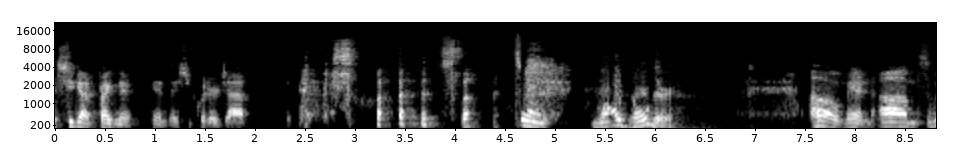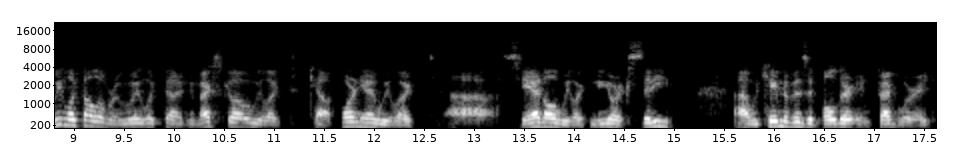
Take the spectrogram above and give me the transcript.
She got pregnant and then she quit her job. so, so, why Boulder? Oh man, um, so we looked all over. We looked at New Mexico, we looked California, we looked uh, Seattle, we looked New York City. Uh, we came to visit Boulder in February,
